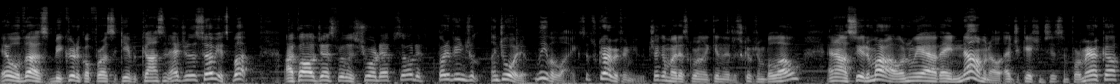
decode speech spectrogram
It will thus be critical for us to keep a constant edge of the Soviets. But I apologize for this short episode, if, but if you enjoyed it, leave a like, subscribe if you're new, check out my Discord link in the description below, and I'll see you tomorrow when we have a nominal education system for America,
